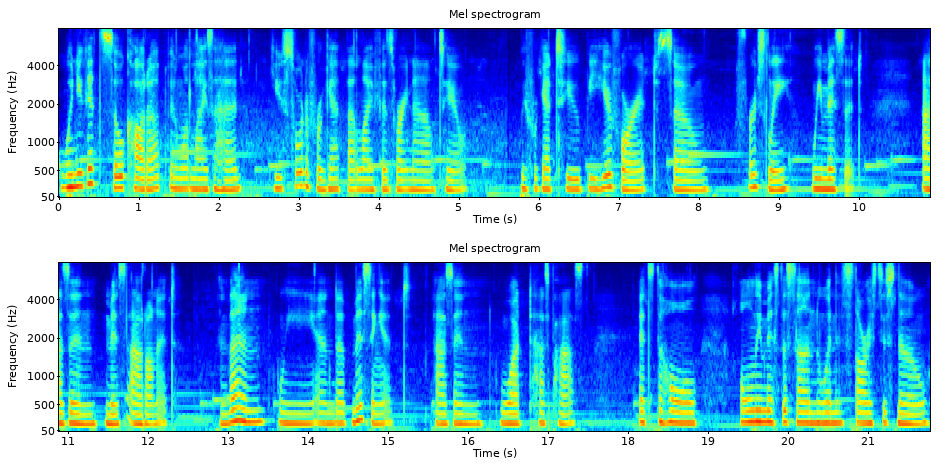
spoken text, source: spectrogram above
When you get so caught up in what lies ahead, you sort of forget that life is right now too. We forget to be here for it, so firstly, we miss it, as in miss out on it. And then we end up missing it, as in what has passed. It's the whole only miss the sun when it starts to snow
